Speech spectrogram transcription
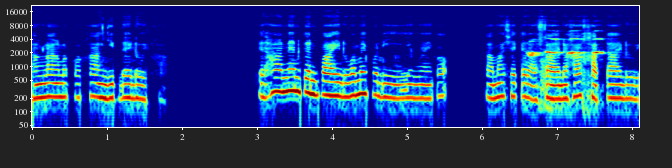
ทั้งล่างแล้วก็ข้างยึดได้เลยค่ะ แต่ถ้าแน่นเกินไปหรือว่าไม่พอดียังไงก็สามารถใช้กระดาษทรายนะคะ ขัดได้เลย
